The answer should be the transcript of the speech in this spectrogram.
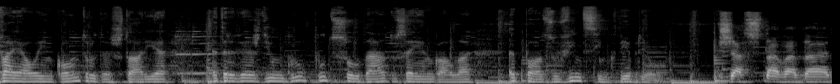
vai ao encontro da história através de um grupo de soldados em Angola após o 25 de abril já se estava a dar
